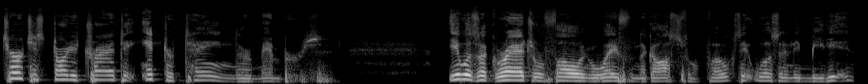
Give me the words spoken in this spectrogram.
churches started trying to entertain their members. It was a gradual falling away from the gospel, folks. It wasn't immediate.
